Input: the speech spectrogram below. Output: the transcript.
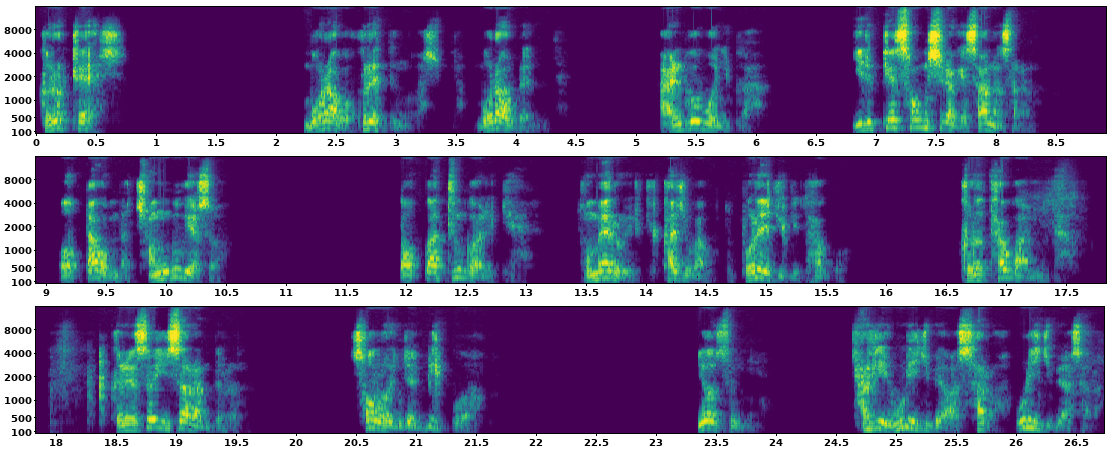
그렇게 뭐라고 그랬던 것 같습니다. 뭐라고 그랬는데. 알고 보니까 이렇게 성실하게 사는 사람 없다고 합니다. 전국에서 똑같은 거 이렇게 도매로 이렇게 가져가고 또 보내주기도 하고 그렇다고 합니다. 그래서 이 사람들은 서로 이제 믿고 여성이 자기 우리 집에 와서 살아. 우리 집에 와서 살아.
